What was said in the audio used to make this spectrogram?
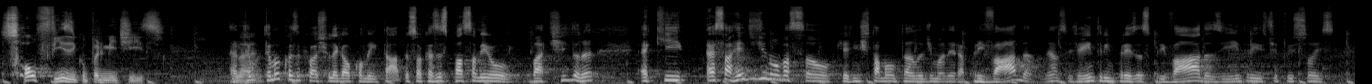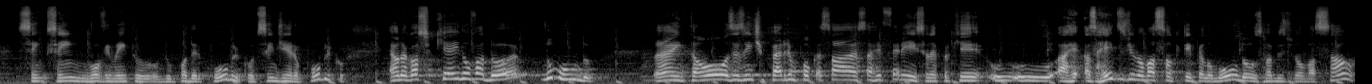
só o físico permite isso. É, né? tem, tem, uma coisa que eu acho legal comentar, pessoal, que às vezes passa meio batido, né? É que essa rede de inovação que a gente está montando de maneira privada, né, ou seja, entre empresas privadas e entre instituições sem, sem envolvimento do poder público, sem dinheiro público, é um negócio que é inovador no mundo. Né? Então, às vezes a gente perde um pouco essa, essa referência, né? porque o, o, a, as redes de inovação que tem pelo mundo, ou os hubs de inovação,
